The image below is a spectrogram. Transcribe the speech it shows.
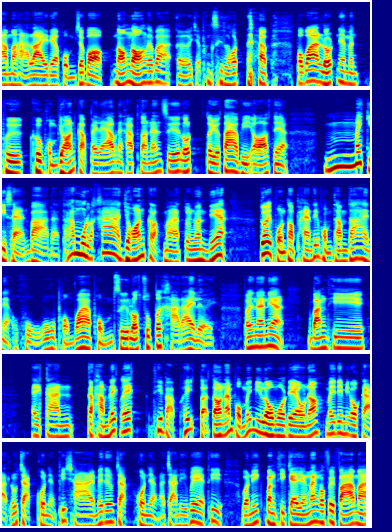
ตามมหาลัยเนี่ยผมจะบอกน้องๆเลยว่าเอออย่าเพิ่งซื้อรถนะครับเพราะว่ารถเนี่ยมันคือคือผมย้อนกลับไปแล้วนะครับ ตอนนั้นซื้อรถ Toyota v ีออเนี่ยไม่กี่แสนบาทอะถ้ามูลค่าย้อนกลับมาจนวันเนี้ยด้วยผลตอบแทนที่ผมทำได้เนี่ยโอ้โหผมว่าผมซื้อรถซูเปอร์คาร์ได้เลย เพราะฉะนั้นเนี่ยบางที ไอการกระทำเล็ก ๆ ที่แบบเฮ้ยแต่ตอนนั้นผมไม่มีโลโมเดลเนาะไม่ได้มีโอกาสรู้จักคนอย่างพี่ชาย ไม่ได้รู้จักคนอย่างอาจารย์นิเวศที่วันนี้บางทีแกยังนั่งรถไฟฟ้ามา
